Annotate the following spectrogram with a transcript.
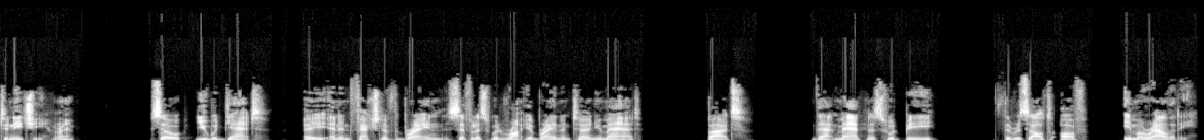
to Nietzsche, right? So you would get a, an infection of the brain. Syphilis would rot your brain and turn you mad. But that madness would be the result of immorality,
